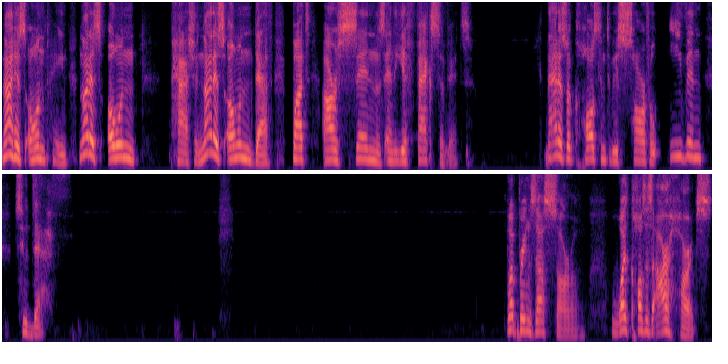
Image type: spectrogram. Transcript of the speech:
Not his own pain, not his own passion, not his own death, but our sins and the effects of it. That is what caused him to be sorrowful, even to death. What brings us sorrow? What causes our hearts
